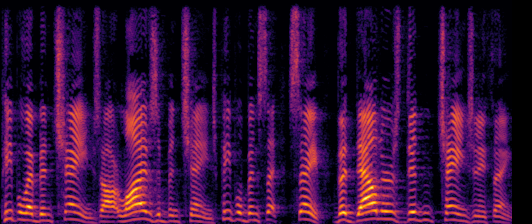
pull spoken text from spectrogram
people have been changed. Our lives have been changed. People have been sa- saved. The doubters didn't change anything.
